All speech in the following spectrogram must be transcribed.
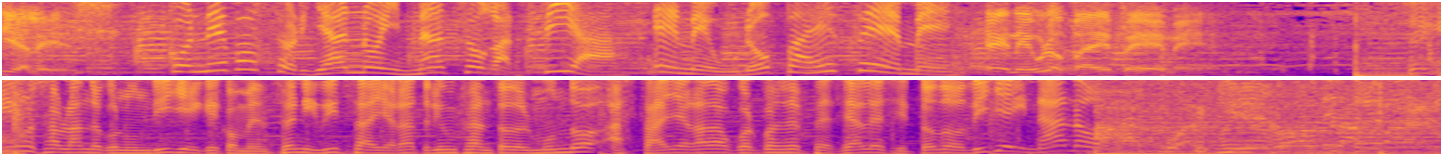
Especiales Con Eva Soriano y Nacho García en Europa FM. en Europa FM. Seguimos hablando con un DJ que comenzó en Ibiza y ahora triunfa en todo el mundo, hasta ha llegado a cuerpos especiales y todo. DJ Nano. Bueno, dentro de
